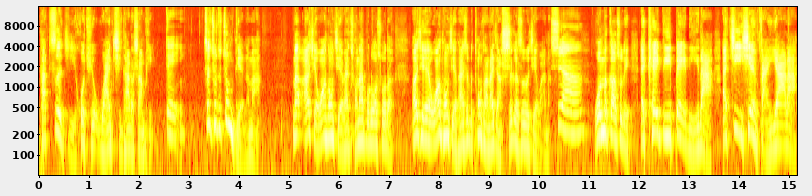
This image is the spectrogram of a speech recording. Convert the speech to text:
他自己会去玩其他的商品。对，这就是重点了嘛。那而且王彤解盘从来不啰嗦的，而且王彤解盘是不是通常来讲十个字都解完了？是啊，我们告诉你，哎，K D 背离啦，哎，季线反压啦，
